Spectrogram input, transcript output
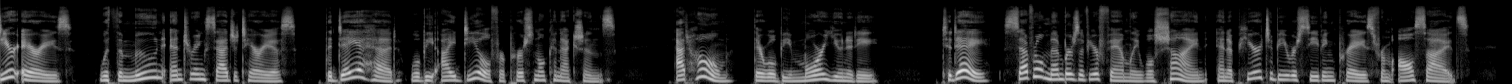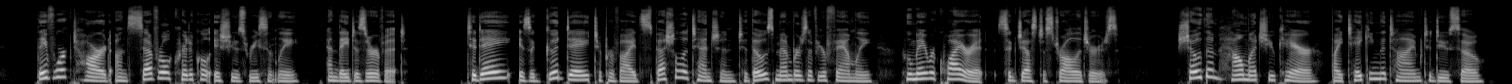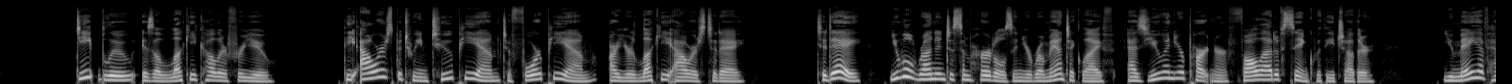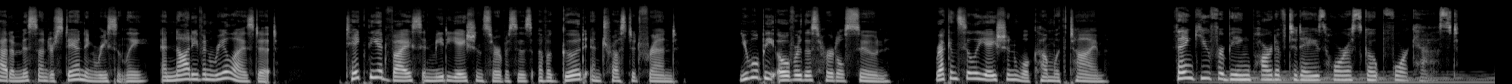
Dear Aries, with the moon entering Sagittarius, the day ahead will be ideal for personal connections. At home, there will be more unity. Today, several members of your family will shine and appear to be receiving praise from all sides. They've worked hard on several critical issues recently, and they deserve it. Today is a good day to provide special attention to those members of your family who may require it, suggest astrologers. Show them how much you care by taking the time to do so. Deep blue is a lucky color for you. The hours between 2 p.m. to 4 p.m. are your lucky hours today. Today, you will run into some hurdles in your romantic life as you and your partner fall out of sync with each other. You may have had a misunderstanding recently and not even realized it. Take the advice and mediation services of a good and trusted friend. You will be over this hurdle soon. Reconciliation will come with time. Thank you for being part of today's horoscope forecast.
